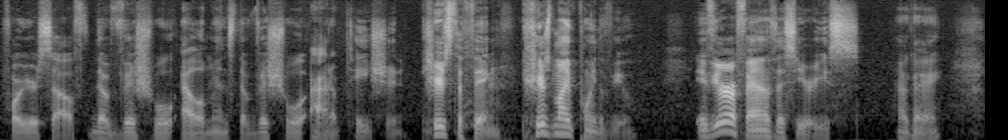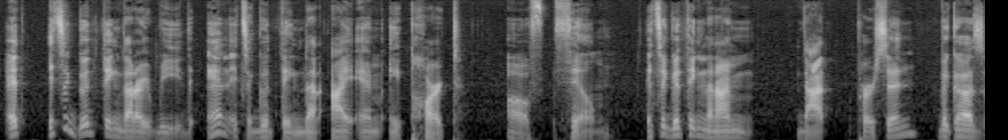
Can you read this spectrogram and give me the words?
for yourself the visual elements, the visual adaptation. Here's the thing. Here's my point of view. If you're a fan of the series, okay, it it's a good thing that I read and it's a good thing that I am a part of film it's a good thing that I'm that person because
